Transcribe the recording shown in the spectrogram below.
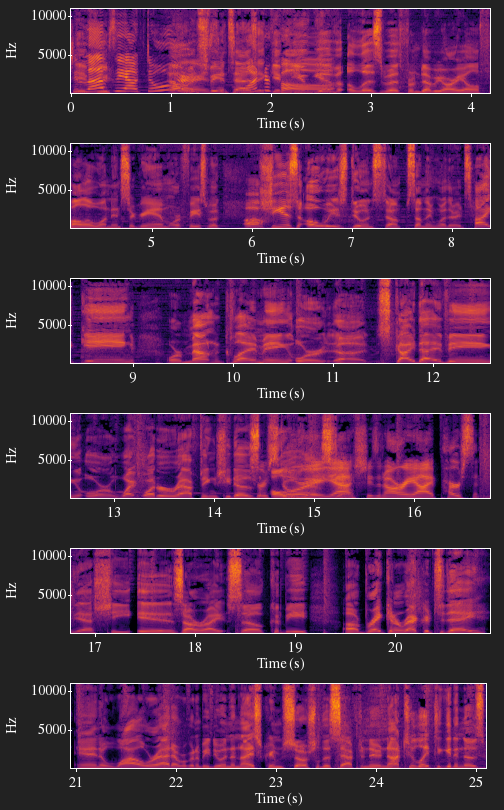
She If loves you- the outdoors. Oh, it's fantastic. if wonderful. you give Elizabeth from WRAL a follow on Instagram or Facebook, Oh. she is always doing some, something, whether it's hiking or mountain climbing or uh, skydiving or whitewater rafting. She does True all story. of that yeah, stuff. she's an REI person. Yes, she is. All right. So could be uh, breaking a record today. And while we're at it, we're going to be doing an ice cream social this afternoon. Not too late to get in those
